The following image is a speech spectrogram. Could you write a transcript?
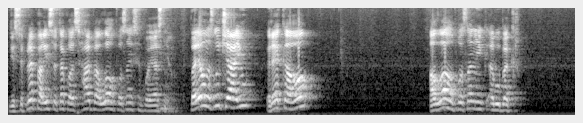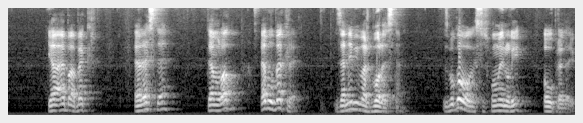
Gdje se prepali isto tako ashabi Allah poslanik se pojasnio. Pa je u ovom slučaju rekao Allahu poslanik Abu Bekr. Ja Eba Bekr. Eleste tamrad Abu Bekr. Zar ne bivaš bolestan? Zbog ovoga su spomenuli ovu predaju.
